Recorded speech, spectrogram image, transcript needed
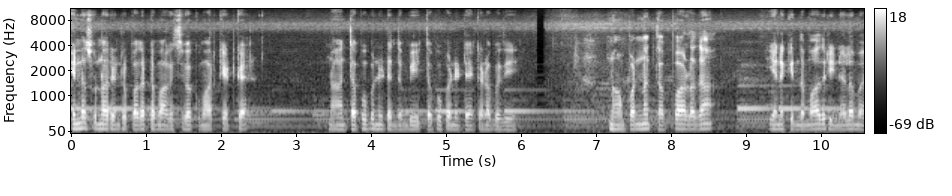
என்ன சொன்னார்? என்று பதட்டமாக சிவகுமார் கேட்க நான் தப்பு பண்ணிட்டேன் தம்பி தப்பு பண்ணிட்டேன் கணபதி. நான் பண்ண தப்பால் தான் எனக்கு இந்த மாதிரி நிலைமை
